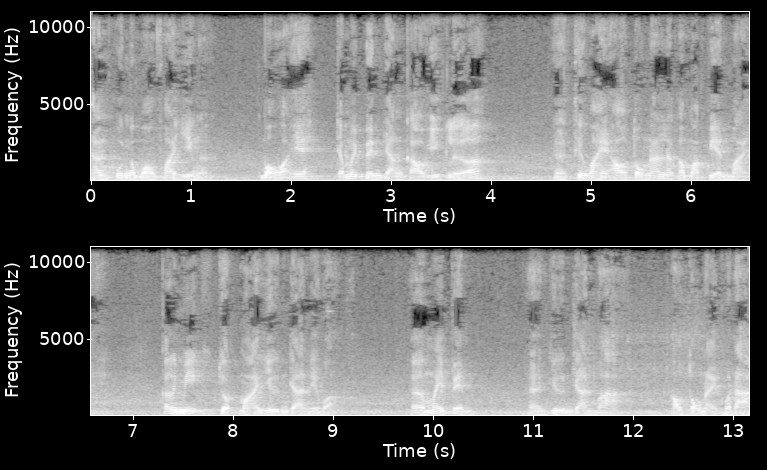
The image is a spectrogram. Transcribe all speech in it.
ทางคุณกระหม่อมฟ้าหญิงอะบอกว่า เอ๊ะ จะไม่เป็นอย่างเก่าอีกเหลือเออที่ว่าให้เอาตรงนั้นแล้วก็มาเปลี่ยนใหม่ ก็เลยมีจดหมายยืนยันนี่ว่า ไม่เป็นยืนยันว่าเอาตรงไหนก็ได้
